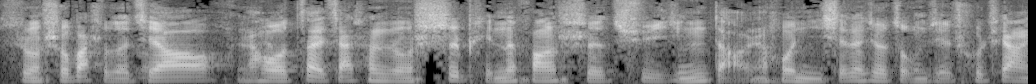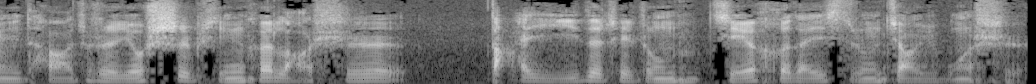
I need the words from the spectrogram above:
这种手把手的教，然后再加上这种视频的方式去引导，然后你现在就总结出这样一套，就是由视频和老师。答疑的这种结合在一起这种教育模式，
